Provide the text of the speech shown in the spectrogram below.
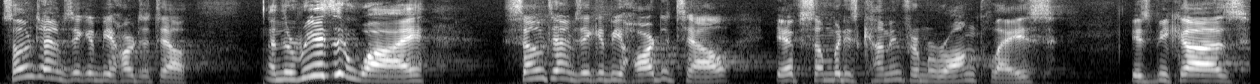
Sometimes it can be hard to tell. And the reason why sometimes it can be hard to tell if somebody's coming from a wrong place is because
